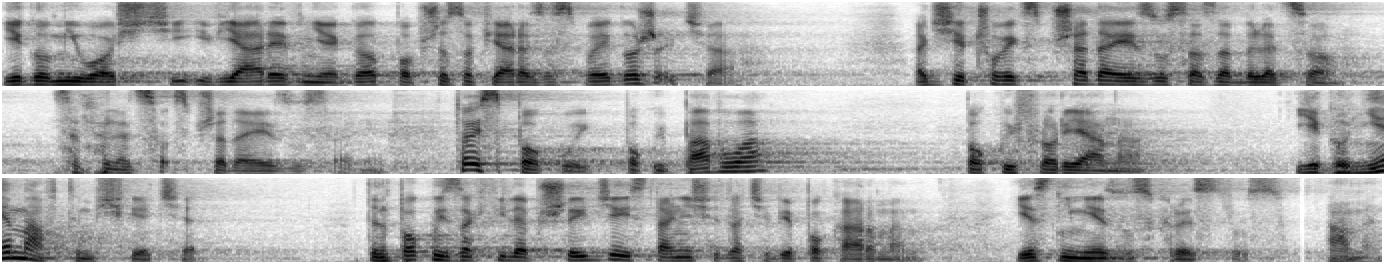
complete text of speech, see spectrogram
Jego miłości i wiary w Niego poprzez ofiarę ze swojego życia. A dzisiaj człowiek sprzeda Jezusa za byle co. Za byle co sprzeda Jezusa. Nie? To jest pokój. Pokój Pawła, pokój Floriana. Jego nie ma w tym świecie. Ten pokój za chwilę przyjdzie i stanie się dla ciebie pokarmem. Jest nim Jezus Chrystus. Amen.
